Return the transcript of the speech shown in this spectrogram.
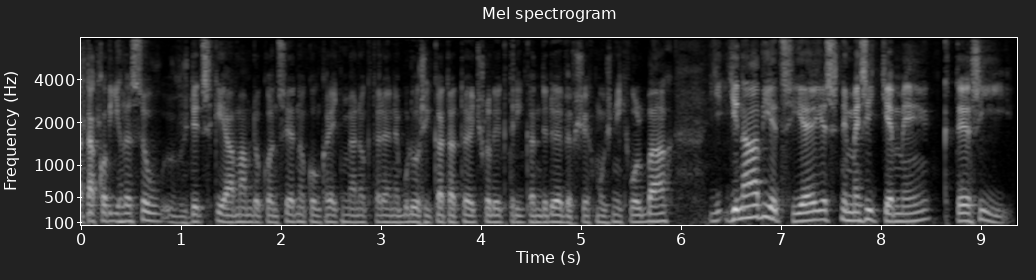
A takovýhle jsou vždycky, já mám dokonce jedno konkrétní jméno, které nebudu říkat, a to je člověk, který kandiduje ve všech možných volbách. Jiná věc je, jestli mezi těmi, kteří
